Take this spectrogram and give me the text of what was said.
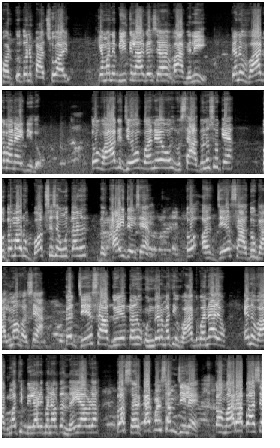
ફરતો તો ને પાછું આવ્યું. કે મને બીક લાગે છે વાઘની. તેને વાઘ બનાવી દીધો. તો વાઘ જેવો બને એવો સાધુનું શું કે? તું તો મારું ભક્ષ છે, હું તને ખાઈ જઈશ એમ. તો જે સાધુ ગાલમાં હસ્યા કે જે સાધુએ તને ઉંદરમાંથી વાઘ બનાવ્યો એને વાઘમાંથી બિલાડી બનાવતા નહીં આવડે. તો સરકાર પણ સમજી લે કે અમારા પાસે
